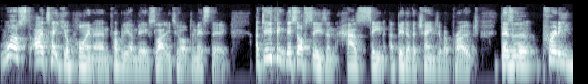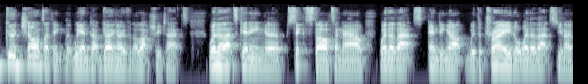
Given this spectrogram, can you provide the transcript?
whilst I take your point and probably I'm being slightly too optimistic, I do think this offseason has seen a bit of a change of approach. There's a pretty good chance, I think, that we end up going over the luxury tax, whether that's getting a sixth starter now, whether that's ending up with a trade, or whether that's, you know,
